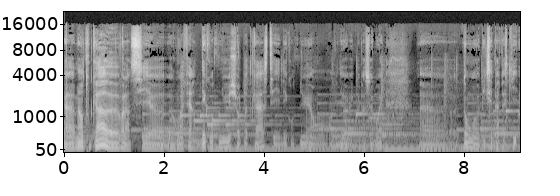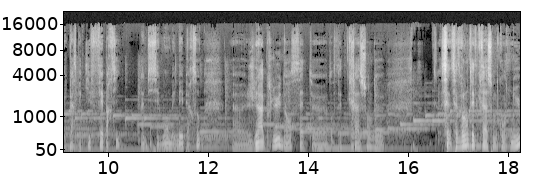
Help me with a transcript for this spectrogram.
euh, mais en tout cas, euh, voilà, on va faire des contenus sur le podcast et des contenus en, vidéo avec Papa Subway, dont Pixel Perspective, Perspective fait partie, même si c'est mon bébé perso. je l'inclus dans cette, création de, cette, volonté de création de contenu.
